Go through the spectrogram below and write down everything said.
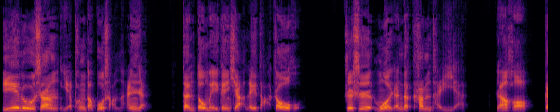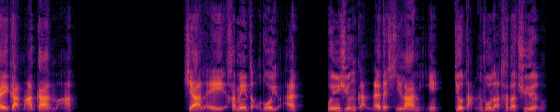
一路上也碰到不少男人，但都没跟夏雷打招呼，只是漠然的看他一眼，然后该干嘛干嘛。夏雷还没走多远，闻讯赶来的希拉米就挡住了他的去路。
